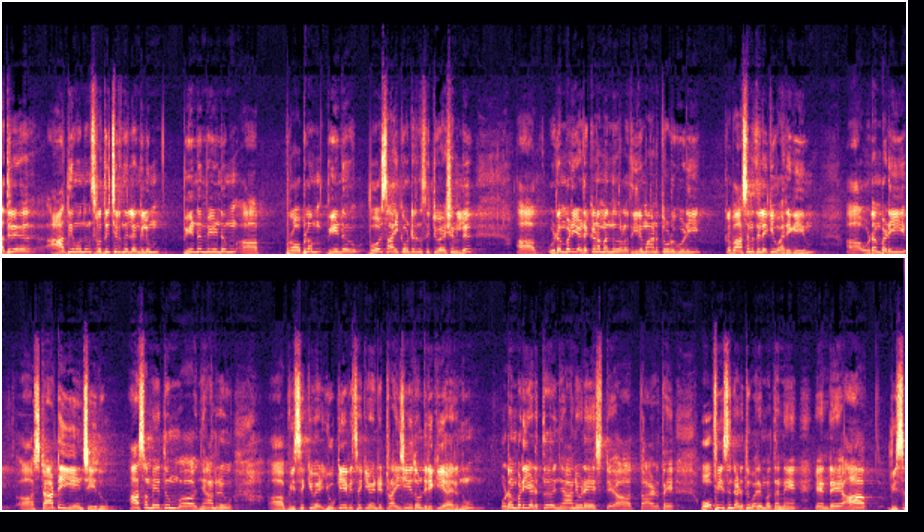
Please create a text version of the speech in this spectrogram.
അതിൽ ആദ്യമൊന്നും ശ്രദ്ധിച്ചിരുന്നില്ലെങ്കിലും വീണ്ടും വീണ്ടും പ്രോബ്ലം വീണ്ടും വേഴ്സ് ആയിക്കൊണ്ടിരുന്ന സിറ്റുവേഷനിൽ ഉടമ്പടി എടുക്കണമെന്നുള്ള തീരുമാനത്തോടു കൂടി കൃപാസനത്തിലേക്ക് വരികയും ഉടമ്പടി സ്റ്റാർട്ട് ചെയ്യുകയും ചെയ്തു. ആ സമയത്തും ഞാനൊരു വിസയ്ക്ക് യു കെ വിസയ്ക്ക് വേണ്ടി ട്രൈ ചെയ്തുകൊണ്ടിരിക്കുകയായിരുന്നു. ഉടമ്പടി എടുത്ത് ഞാനിവിടെ താഴത്തെ ഓഫീസിന്റെ അടുത്ത് വരുമ്പോൾ തന്നെ എന്റെ ആ വിസ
